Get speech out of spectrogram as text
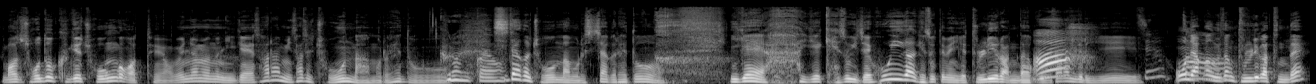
맞아. 저도 그게 좋은 것 같아요. 왜냐면은 이게 사람이 사실 좋은 마음으로 해도 그러니까요. 시작을 좋은 마음으로 시작을 해도 이게 하, 이게 계속 이제 호의가 계속되면 이게 둘리로 한다고 아, 사람들이 진짜. 오늘 약간 의상 둘리 같은데?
